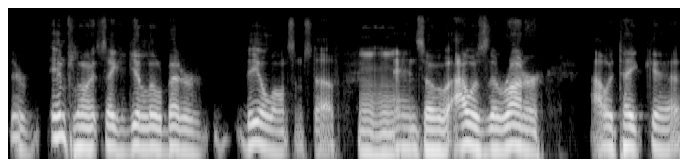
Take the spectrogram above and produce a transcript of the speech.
their influence, they could get a little better deal on some stuff. Mhm. And so I was the runner. I would take uh,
